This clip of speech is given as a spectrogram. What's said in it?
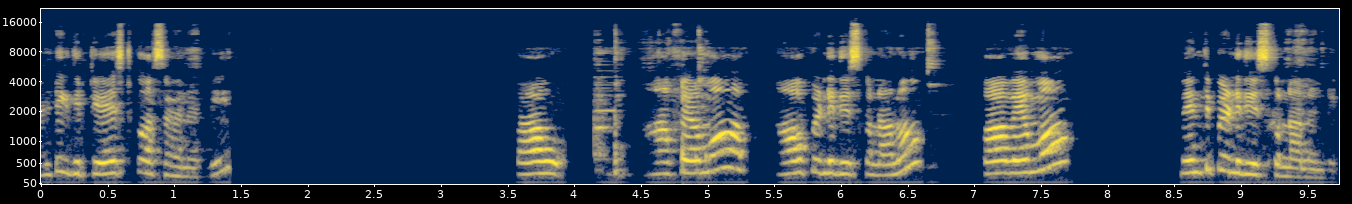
అంటే ఇది టేస్ట్ కోసమేనండి. పావు హాఫ్ ఏమో ఆవు పిండి తీసుకున్నాను. పావు ఏమో మెంతి పిండి తీసుకున్నానండి.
